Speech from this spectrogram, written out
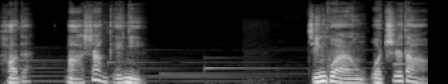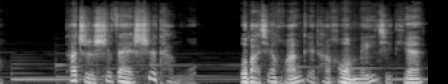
好的，马上给你。’尽管我知道，他只是在试探我。我把钱还给他后没几天。”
